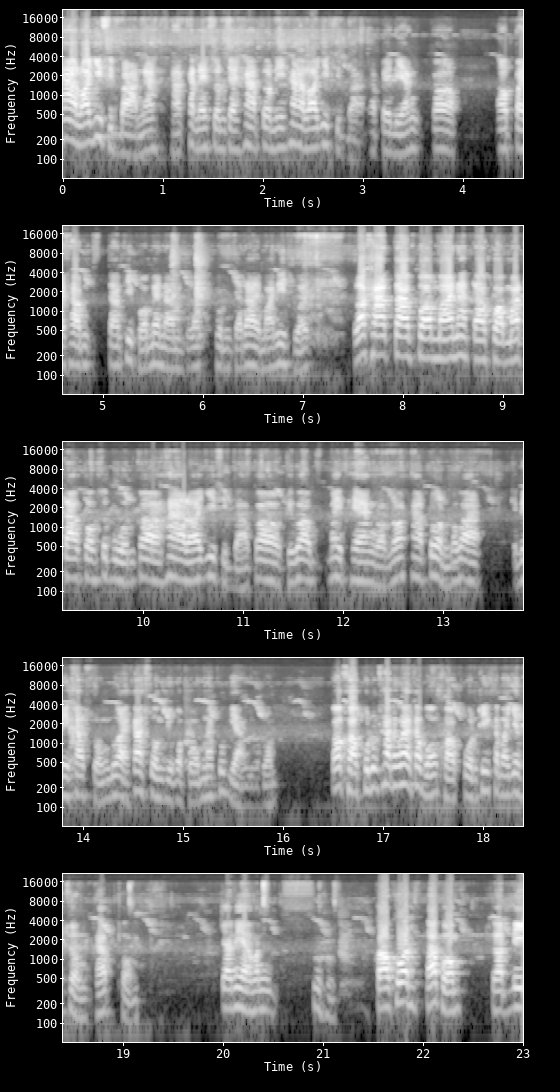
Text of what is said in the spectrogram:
ห้าร้อยี่สิบาทนะหากท่านใดสนใจห้าต้นนี้ห้าร้อยี่สิบาทเอาไปเลี้ยงก็เอาไปทำตามที่ผมแนะนำแล้วคุณจะได้ม้ที่สวย ราคาตามความหม้นะตามความหม้ตามความสมบูรณ์ก็ห้าร้อยี่สิบาทก็ถือว่าไม่แพงหรอกเนาะห้าต้นเพราะว่าจะมีค่าส่งด้วยค่าส่งอยู่กับผมนะทุกอย่างอยู่กับผม ก็ขอบคุณทุกท่านมากครับผมขอบคุณที่เข้ามาเยี่ยมชมครับ ผมเจ้าเนี่ยมันขอบคุณครับผมสวัสดี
